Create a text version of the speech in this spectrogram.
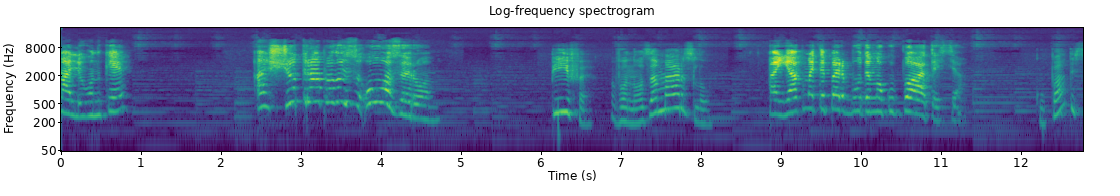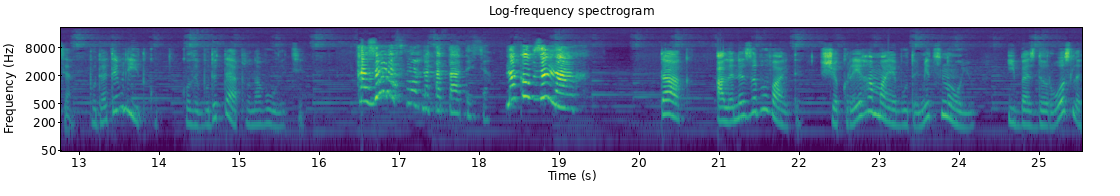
малюнки? А що трапилось з озером? Піфе, воно замерзло. А як ми тепер будемо купатися? Купатися будете влітку, коли буде тепло на вулиці. Зараз можна кататися на ковзанах. Так, але не забувайте, що крига має бути міцною, і без дорослих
